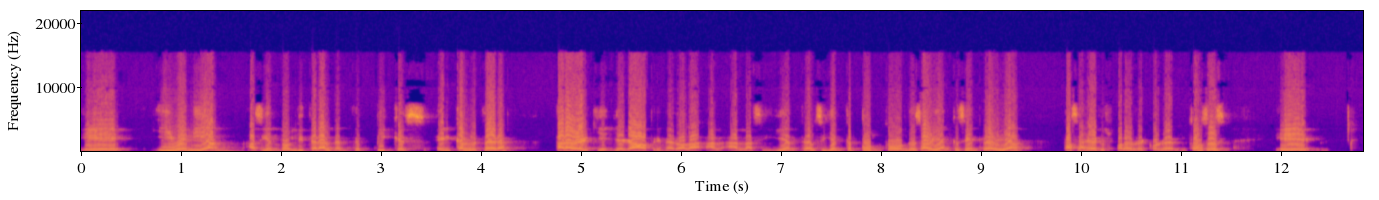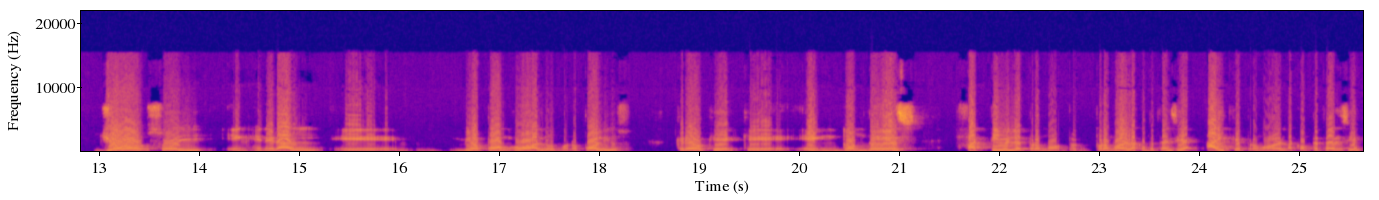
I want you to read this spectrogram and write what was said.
Eh, y venían haciendo literalmente piques en carretera para ver quién llegaba primero a la, siguiente, al siguiente punto donde sabían que siempre había pasajeros para recorrer. Entonces, eh, yo soy en general, eh, me opongo a los monopolios. Creo que, en donde es factible promover la competencia, hay que promover la competencia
